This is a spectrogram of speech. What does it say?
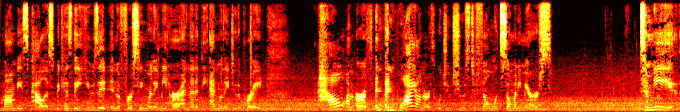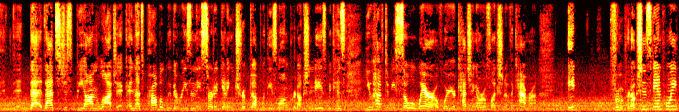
mombi's palace because they use it in the first scene where they meet her and then at the end when they do the parade how on earth and, and why on earth would you choose to film with so many mirrors to me that that's just beyond logic. And that's probably the reason they started getting tripped up with these long production days because you have to be so aware of where you're catching a reflection of the camera. It from a production standpoint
